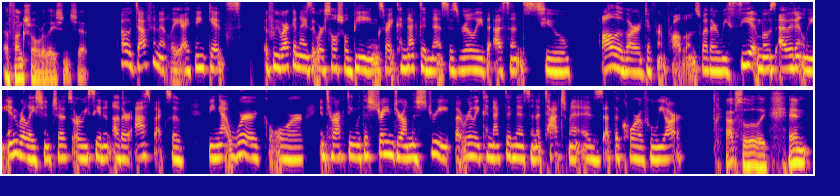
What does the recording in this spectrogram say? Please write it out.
a functional relationship? Oh, definitely. I think it's if we recognize that we're social beings, right? Connectedness is really the essence to all of our different problems, whether we see it most evidently in relationships or we see it in other aspects of being at work or interacting with a stranger on the street. But really, connectedness and attachment is at the core of who we are. Absolutely. And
